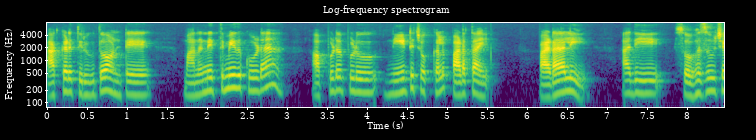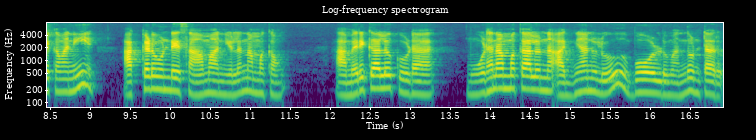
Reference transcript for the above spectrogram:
అక్కడ తిరుగుతూ ఉంటే మన నెత్తి మీద కూడా అప్పుడప్పుడు నీటి చుక్కలు పడతాయి. పడాలి. అది శుభసూచకమని అక్కడ ఉండే సామాన్యుల నమ్మకం. అమెరికాలో కూడా మూఢనమ్మకాలున్న అజ్ఞానులు బోల్డు మంది ఉంటారు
